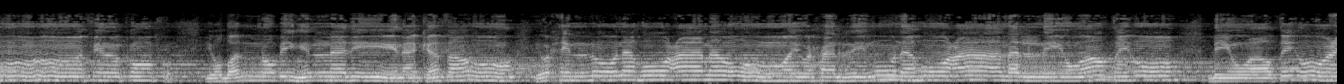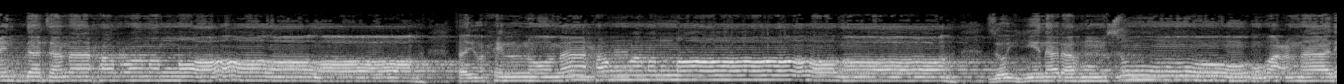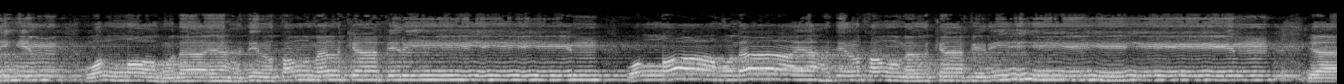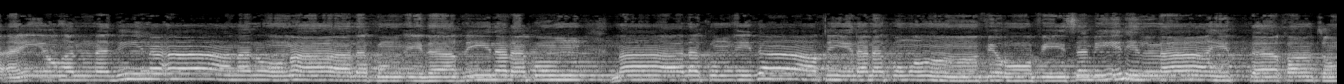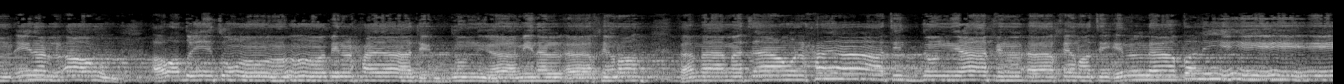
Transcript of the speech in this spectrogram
في الكفر. يضل به الذين كفروا يحلونه عاما ويحرمونه عاما ليواطئوا, ليواطئوا عدة ما حرم الله فيحلوا ما حرم الله زين لهم سوء أعمالهم والله لا يهدي القوم الكافرين. والله لا يهدي القوم الكافرين. يا أيها الذين آمنوا ما لكم إذا قيل لكم ما لكم إذا قيل لكم انفروا في سبيل الله اتاقلتم إلى الأرض أرضيتم بالحياة الدنيا من الآخرة فما متاع الحياة الدنيا في الآخرة إلا قليل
